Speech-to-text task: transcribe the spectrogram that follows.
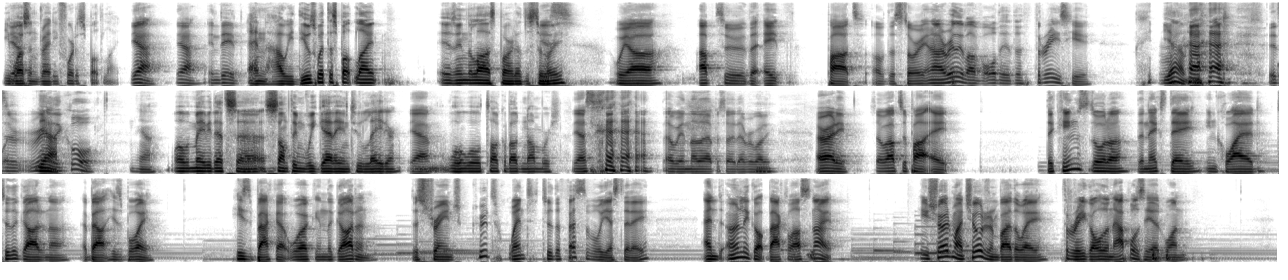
he Yeah. wasn't ready for the spotlight. yeah, yeah, indeed. And how he deals with the spotlight is in the last part of the story. Yes. We are up to the eighth part of the story, and I really love all the the threes here. Yeah. it's really Yeah. cool. yeah. Well, maybe that's uh, Um, something we get into later. Yeah. We'll, we'll talk about numbers. Yes, that'll be another episode, everybody. Alrighty, so we're up to part eight. The king's daughter the next day inquired to the gardener about his boy. He's back at work in the garden. The strange coot went to the festival yesterday and only got back last night. He showed my children, by the way, three golden apples he had won.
